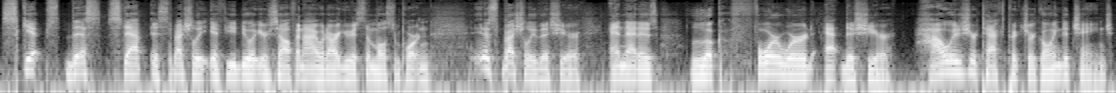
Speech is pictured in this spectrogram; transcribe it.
skips this step, especially if you do it yourself. And I would argue it's the most important, especially this year. And that is look forward at this year. How is your tax picture going to change,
